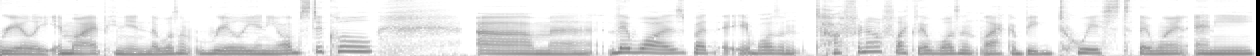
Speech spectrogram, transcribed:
really in my opinion there wasn't really any obstacle um uh, there was but it wasn't tough enough like there wasn't like a big twist there weren't any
